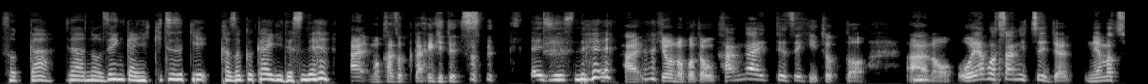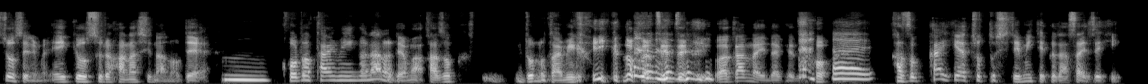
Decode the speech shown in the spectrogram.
そっか。じゃあ、あの、前回に引き続き、家族会議ですね。はい、もう家族会議です。大事ですね。はい。今日のことを考えて、ぜひちょっと、あの、うん、親御さんについては年末調整にも影響する話なので、うん、このタイミングなので、まあ家族、どのタイミングがいいかどうか全然 わかんないんだけど、はい、家族会議はちょっとしてみてください、ぜひ。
